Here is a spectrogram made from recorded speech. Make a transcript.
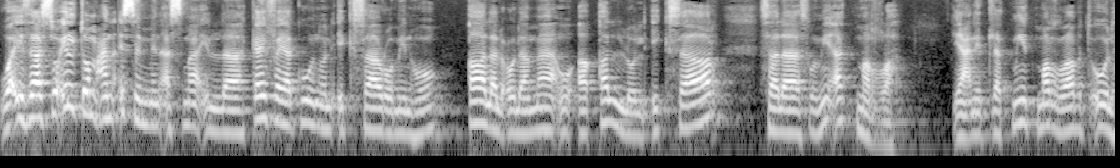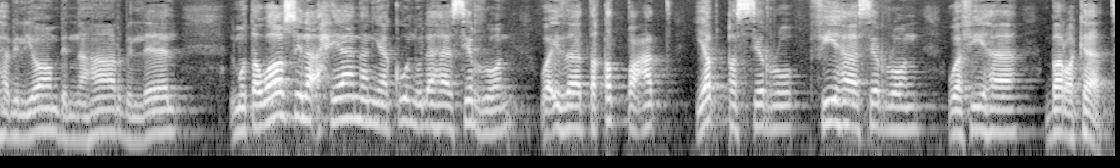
وإذا سئلتم عن اسم من أسماء الله كيف يكون الإكثار منه؟ قال العلماء أقل الإكثار ثلاثمائة مرة. يعني 300 مرة بتقولها باليوم بالنهار بالليل. المتواصلة أحيانا يكون لها سر وإذا تقطعت يبقى السر فيها سر وفيها بركات.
